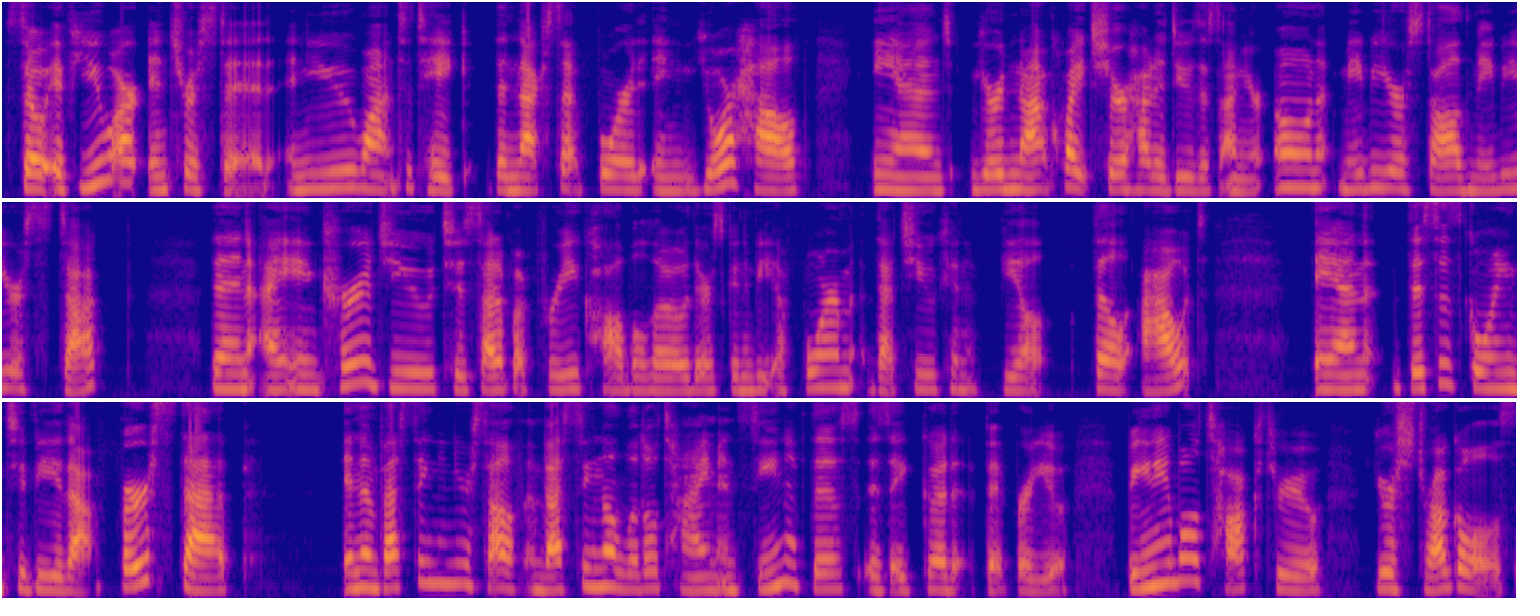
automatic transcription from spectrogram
so if you are interested and you want to take the next step forward in your health and you're not quite sure how to do this on your own, maybe you're stalled, maybe you're stuck, then I encourage you to set up a free call below. There's going to be a form that you can feel, fill out. And this is going to be that first step in investing in yourself, investing a little time and seeing if this is a good fit for you. Being able to talk through your struggles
